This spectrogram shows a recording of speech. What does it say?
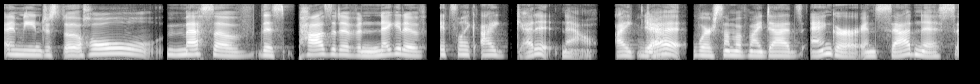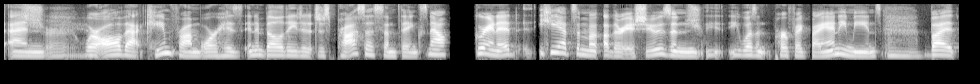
I mean, just a whole mess of this positive and negative. It's like, I get it now. I get Yeah. where some of my dad's anger and sadness and Sure, yeah. where all that came from or his inability to just process some things. Now, granted, he had some other issues and he, he wasn't perfect by any means, Mhm. but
